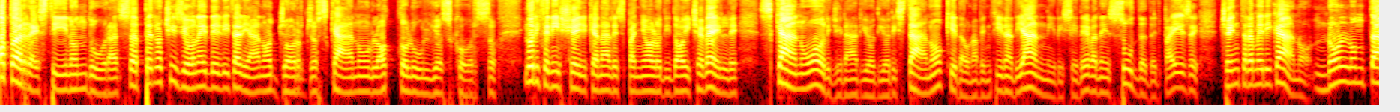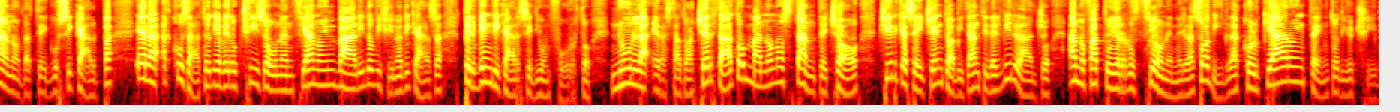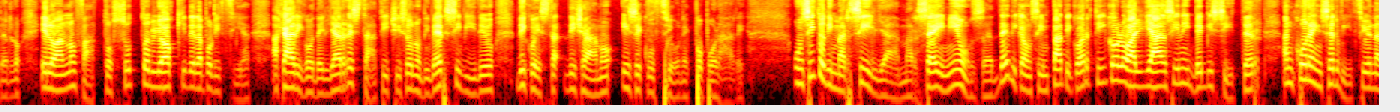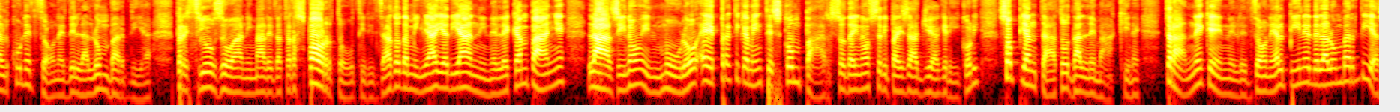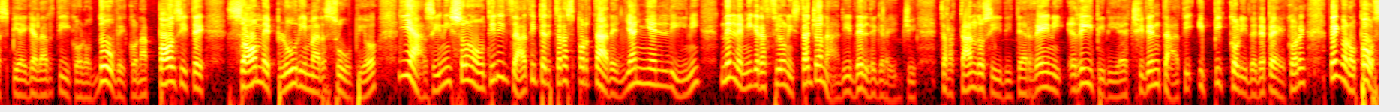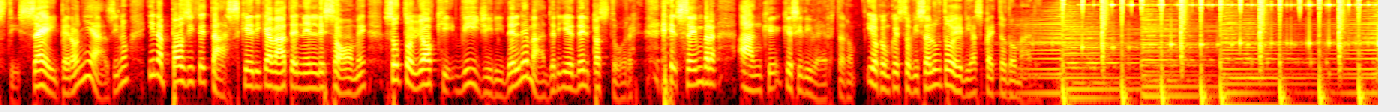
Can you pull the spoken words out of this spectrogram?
Otto arresti in Honduras per l'uccisione dell'italiano Giorgio Scanu l'8 luglio scorso. Lo riferisce il canale spagnolo di Deutsche Welle. Scanu, originario di Oristano, che da una ventina di anni risiedeva nel sud del paese centroamericano, non lontano da Tegucigalpa, era accusato di aver ucciso un anziano invalido vicino di casa per vendicarsi di un furto. Nulla era stato accertato, ma nonostante ciò circa 600 abitanti del villaggio hanno fatto irruzione nella sua villa col chiaro intento di ucciderlo e lo hanno fatto sotto gli occhi della polizia. A carico degli arrestati ci sono diversi video di questa, diciamo, esecuzione popolare. Un sito di Marsiglia, Marseille News, dedica un simpatico articolo agli asini babysitter ancora in servizio in alcune zone della Lombardia. Prezioso animale da trasporto, utilizzato da migliaia di anni nelle campagne, l'asino, il mulo, è praticamente scomparso dai nostri paesaggi agricoli, soppiantato dalle macchine, tranne che nelle zone alpine della Lombardia, spiega l'articolo, dove con apposite somme plurimarsupio, gli asini sono utilizzati per trasportare gli agnellini nelle migrazioni stagionali delle greggi. Trattandosi di terreni ripidi e accidentati, i piccoli delle pecore vengono posti, sei per ogni asino, in apposite tasche ricavate nelle some sotto gli occhi vigili delle madri e del pastore. E sembra anche che si divertano. Io con questo vi saluto e vi aspetto domani.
